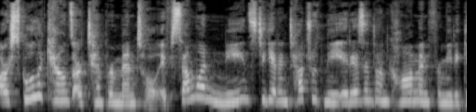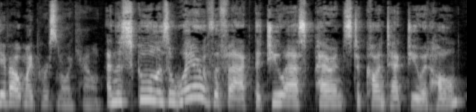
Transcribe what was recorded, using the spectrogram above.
Our school accounts are temperamental. If someone needs to get in touch with me, it isn't uncommon for me to give out my personal account. And the school is aware of the fact that you ask parents to contact you at home?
